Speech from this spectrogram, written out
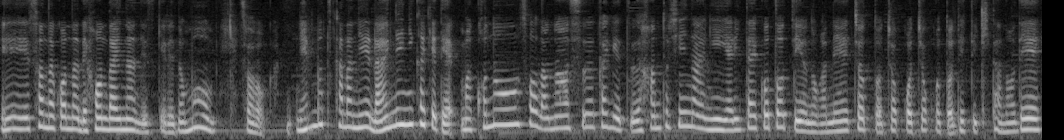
えー、そんなこんなで本題なんですけれどもそう年末からね来年にかけて、まあ、このそうだな数ヶ月半年以内にやりたいことっていうのがねちょっとちょこちょこと出てきたので、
